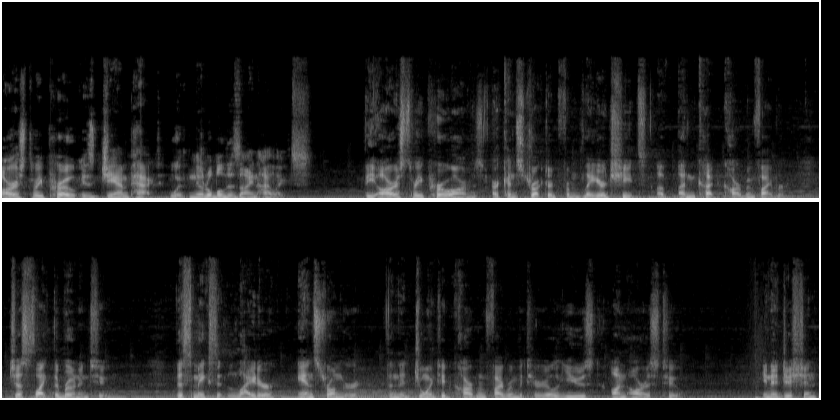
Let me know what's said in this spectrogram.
RS3 Pro is jam-packed with notable design highlights. The RS3 Pro arms are constructed from layered sheets of uncut carbon fiber, just like the Ronin 2. This makes it lighter and stronger than the jointed carbon fiber material used on RS2. In addition,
